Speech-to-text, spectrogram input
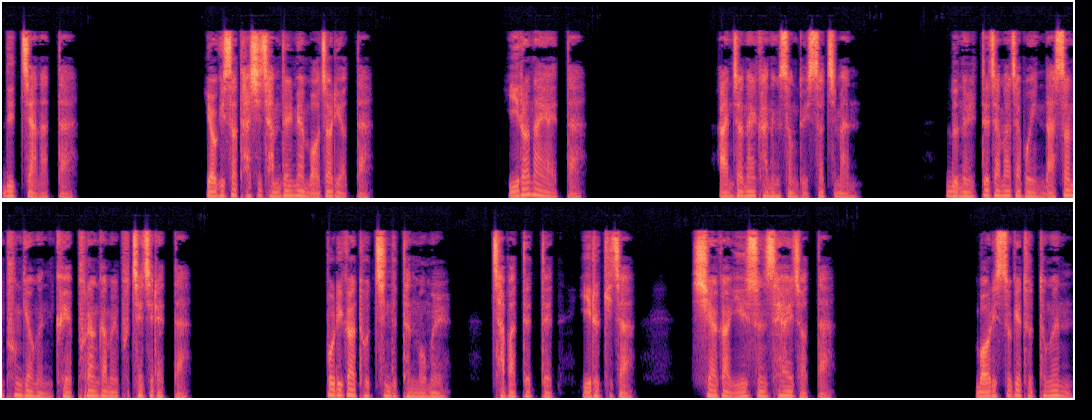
늦지 않았다. 여기서 다시 잠들면 머저리였다. 일어나야 했다. 안전할 가능성도 있었지만 눈을 뜨자마자 보인 낯선 풍경은 그의 불안감을 부채질했다. 뿌리가 돋친 듯한 몸을 잡아뜯듯 일으키자 시야가 일순 새하얘졌다. 머릿속의 두통은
